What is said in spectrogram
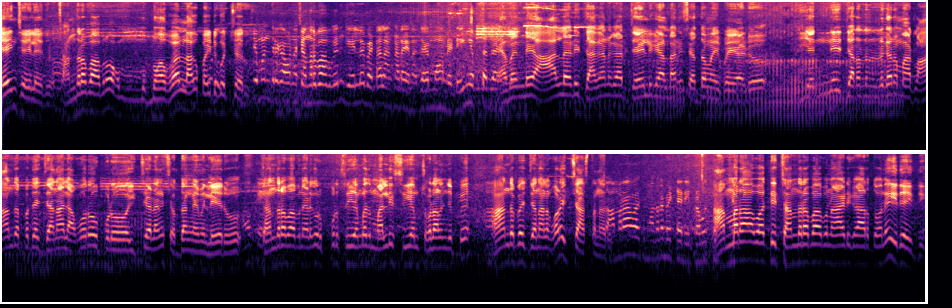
ఏం చేయలేదు. చంద్రబాబు ఒక మొగోళ్ళలాగా బయటకు వచ్చారు. ముఖ్యమంత్రిగా ఉన్న చంద్రబాబు గారిని జైల్లో పెట్టాలి అంటాడు ఆయన జగన్మోహన్ రెడ్డి. ఏం చెప్తారు జగన్? ఏమండి ఆల్రెడీ జగన్ గారు జైలుకి వెళ్ళడానికి సిద్ధమైపోయాడు. ఇవన్నీ జరగని మాటలు. ఆంధ్రప్రదేశ్ జనాలు ఎవరో ఇప్పుడు ఇచ్చేయడానికి సిద్ధంగా ఏమీ లేరు. చంద్రబాబు నాయుడు గారు ఇప్పుడు సీఎం కదా మళ్ళీ సీఎం చూడాలని చెప్పి ఆంధ్రప్రదేశ్ జనాలు కూడా ఇచ్చేస్తున్నారు. అమరావతి మొదలు పెట్టారు ఈ ప్రభుత్వం. అమరావతి చంద్రబాబు నాయుడు గారితోనే ఇదే ఇది.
